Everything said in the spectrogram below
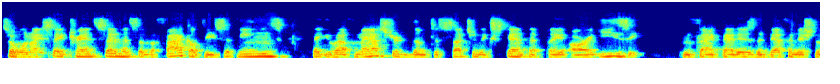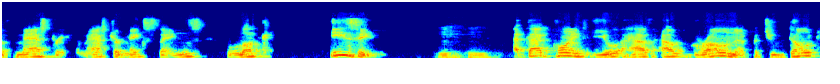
So when I say transcendence of the faculties, it means that you have mastered them to such an extent that they are easy. In fact, that is the definition of mastery. The master makes things look easy. Mm-hmm. At that point, you have outgrown it, but you don't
